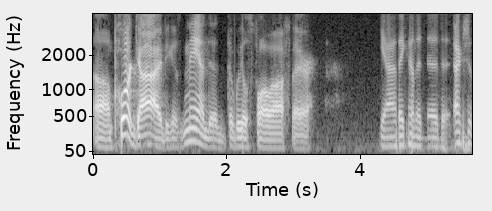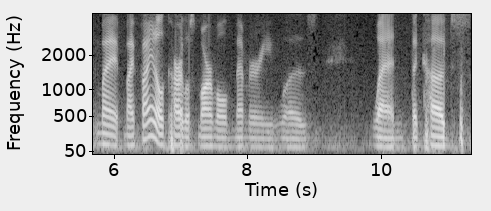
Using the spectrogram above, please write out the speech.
Um, poor guy, because man, did the wheels fall off there. Yeah, they kind of did. Actually, my my final Carlos Marmol memory was when the Cubs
